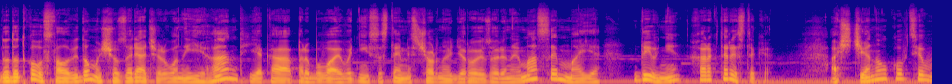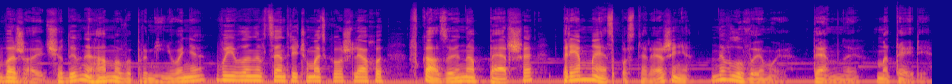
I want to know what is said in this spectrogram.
Додатково стало відомо, що зоря Червоний гігант, яка перебуває в одній системі з чорною дірою зоряної маси, має дивні характеристики. А ще науковці вважають, що дивне гамма випромінювання, виявлене в центрі чумацького шляху, вказує на перше пряме спостереження невловимої темної матерії.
